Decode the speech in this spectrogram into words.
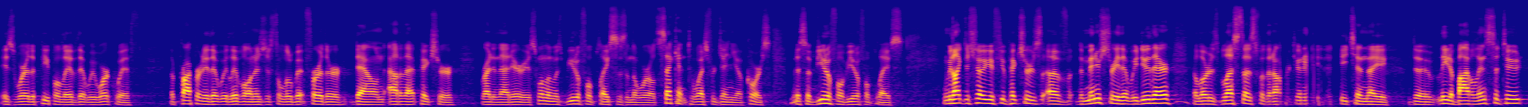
is where the people live that we work with. The property that we live on is just a little bit further down out of that picture, right in that area. It's one of the most beautiful places in the world, second to West Virginia, of course, but it's a beautiful, beautiful place. And we'd like to show you a few pictures of the ministry that we do there. The Lord has blessed us with an opportunity to teach and to lead a Bible Institute.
